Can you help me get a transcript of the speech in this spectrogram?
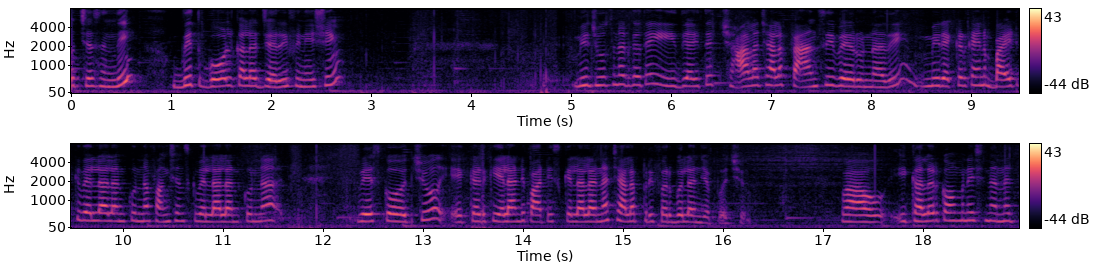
వచ్చేసింది with gold colour zari finishing మీరు చూసినట్టుగైతే ఇది అయితే చాలా చాలా ఫ్యాన్సీ వేర్ ఉన్నది. మీరు ఎక్కడికైనా బయటికి వెళ్ళాలనుకున్న ఫంక్షన్స్కి వెళ్ళాలనుకున్న వేసుకోవచ్చు. ఎక్కడికి ఎలాంటి పార్టీస్కి వెళ్ళాలన్నా చాలా ప్రిఫరబుల్ అని చెప్పొచ్చు. వావ్ ఈ కలర్ కాంబినేషన్ అన్నది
